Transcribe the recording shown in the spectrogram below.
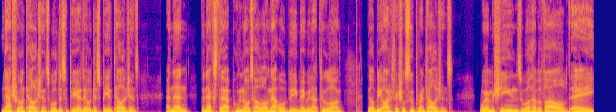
natural intelligence will disappear. There will just be intelligence. And then the next step, who knows how long that will be, maybe not too long, there'll be artificial superintelligence, where machines will have evolved a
